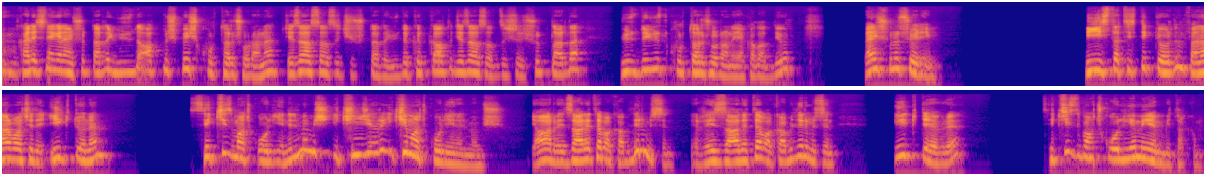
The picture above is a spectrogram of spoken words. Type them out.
kalesine gelen şutlarda %65 kurtarış oranı. Ceza sahası içi şutlarda %46, ceza sahası dışı şutlarda %100 kurtarış oranı yakaladı diyor. Ben şunu söyleyeyim. Bir istatistik gördüm. Fenerbahçe'de ilk dönem 8 maç gol yenilmemiş. ikinci yarı 2 maç gol yenilmemiş. Ya rezalete bakabilir misin? Rezalete bakabilir misin? İlk devre 8 maç gol yemeyen bir takım.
